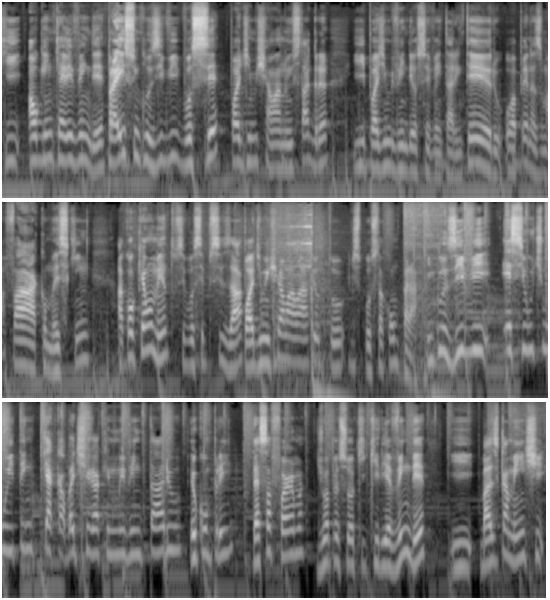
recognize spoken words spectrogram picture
que alguém quer me vender. Para isso, inclusive, você pode me chamar no Instagram e pode me vender o seu inventário inteiro ou apenas uma faca, uma skin. A qualquer momento, se você precisar, pode me chamar lá que eu tô disposto a comprar. Inclusive, esse último item que acaba de chegar aqui no meu inventário, eu comprei dessa forma, de uma pessoa que queria vender. E basicamente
